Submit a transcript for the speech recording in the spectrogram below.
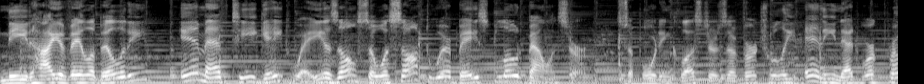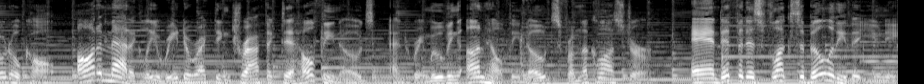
Need high availability? MFT Gateway is also a software-based load balancer, supporting clusters of virtually any network protocol, automatically redirecting traffic to healthy nodes and removing unhealthy nodes from the cluster. And if it is flexibility that you need,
